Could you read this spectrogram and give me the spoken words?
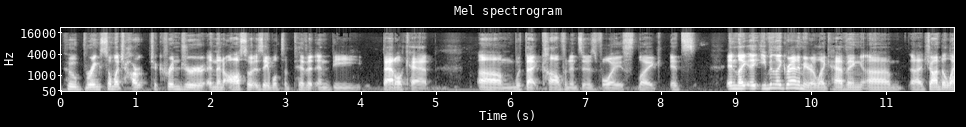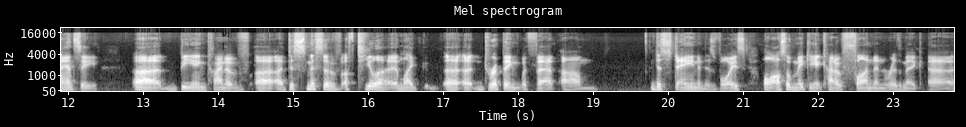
who brings so much heart to Cringer and then also is able to pivot and be Battle Cat um with that confidence in his voice. Like it's and like even like Granamyr, like having um uh, John de Lancie uh, being kind of uh, dismissive of Teela and like uh, uh, dripping with that um, disdain in his voice while also making it kind of fun and rhythmic uh,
